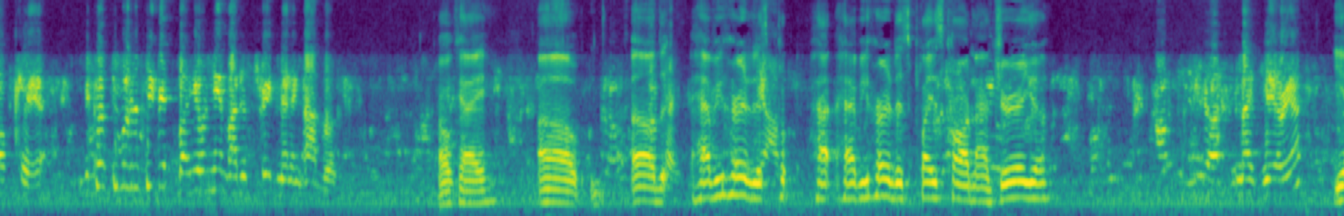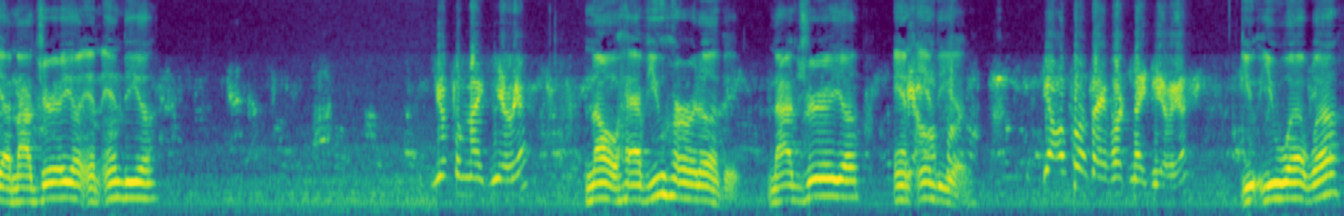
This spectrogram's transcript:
Okay, because you will receive it by your name, address, street, mailing address. Okay. Uh, uh, Okay. have you heard of this? Yeah. ha- have you heard of this place called Nigeria? Nigeria? Yeah, Nigeria and India. You're from Nigeria? No, have you heard of it? Nigeria and Yeah, India. course. Yeah, of course I heard Nigeria. You you were well?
